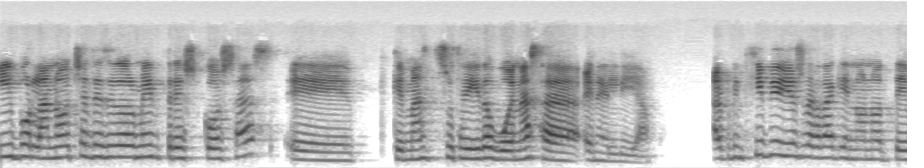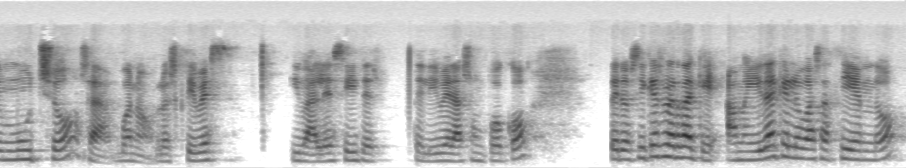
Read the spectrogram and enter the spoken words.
y por la noche antes de dormir tres cosas eh, que me han sucedido buenas en el día. Al principio yo es verdad que no noté mucho, o sea, bueno, lo escribes y vale, si dices, te liberas un poco, pero sí que es verdad que a medida que lo vas haciendo,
